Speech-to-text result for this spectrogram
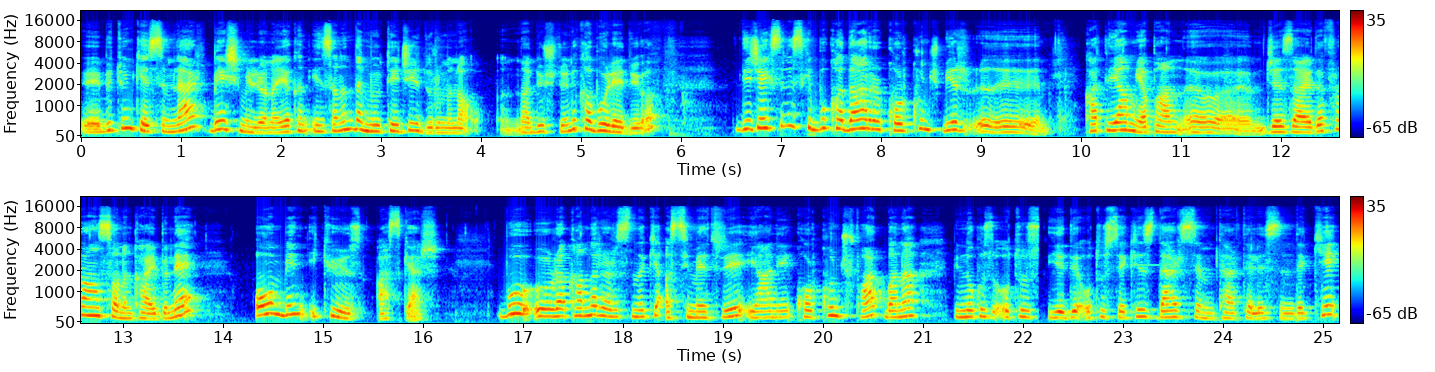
e, bütün kesimler 5 milyona yakın insanın da mülteci durumuna düştüğünü kabul ediyor. Diyeceksiniz ki bu kadar korkunç bir e, katliam yapan Cezayir'de Fransa'nın kaybı ne? 10.200 asker. Bu e, rakamlar arasındaki asimetri yani korkunç fark bana 1937-38 Dersim tertelesindeki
